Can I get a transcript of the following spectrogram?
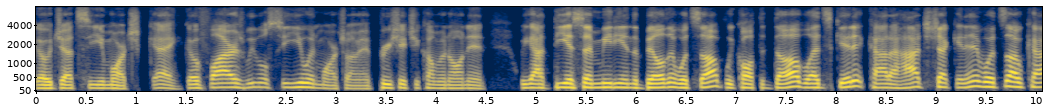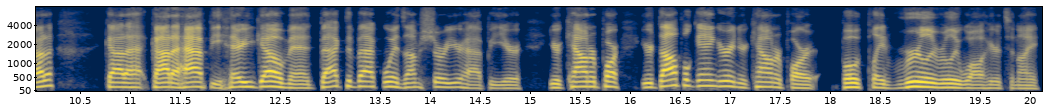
Go Jets, see you March. Okay, go Flyers. We will see you in March. I appreciate you coming on in. We got DSM Media in the building. What's up? We call it the dub. Let's get it. Kata Hot checking in. What's up, Kata? Kata Kata happy. There you go, man. Back to back wins. I'm sure you're happy. Your your counterpart, your doppelganger, and your counterpart both played really, really well here tonight.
